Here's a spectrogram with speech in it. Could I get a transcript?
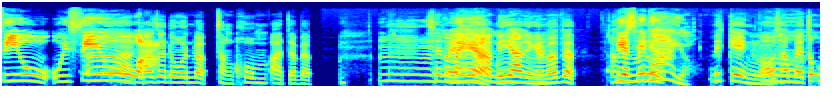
ซิ่วอุ้ยซิ่วอ่าอะเราจะโดนแบบสังคมอาจจะแบบอืใช่ไหมทำให้อะคำนิยามอย่างนั้นว่าแบบอ้าว เรียนไม่ซิ่วได้เหรอ ไม่เก่งเหรอเออทำไมต้อง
